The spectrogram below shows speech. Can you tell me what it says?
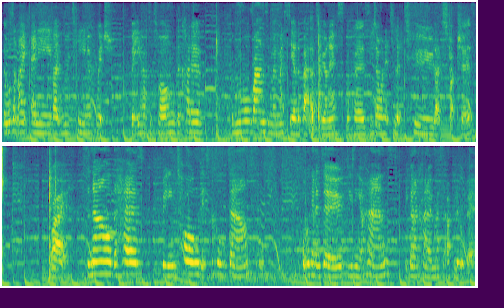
there wasn't like any like routine of which bit you have to tong. The kind of the more random and messier the better to be honest because you don't want it to look too like structured. Right, so now the hair's being tonged, it's cooled down. What we're going to do using your hands, you're going to kind of mess it up a little bit.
